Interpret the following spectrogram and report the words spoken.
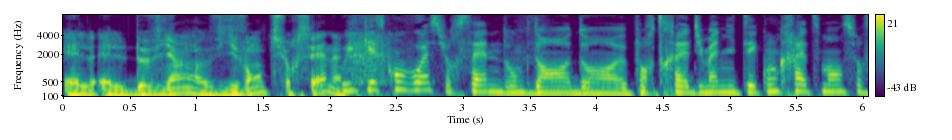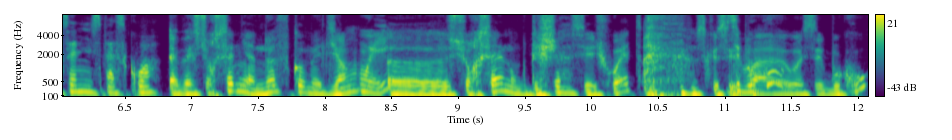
elle, elle devient vivante sur scène. Oui, qu'est-ce qu'on voit sur scène, donc dans, dans euh, Portrait d'humanité? Concrètement, sur scène, il se passe quoi? Eh ben sur scène, il y a neuf comédiens Oui. euh, sur scène, donc déjà c'est chouette parce que C'est beaucoup. ouais, c'est beaucoup.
